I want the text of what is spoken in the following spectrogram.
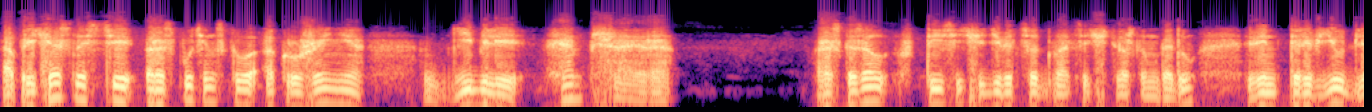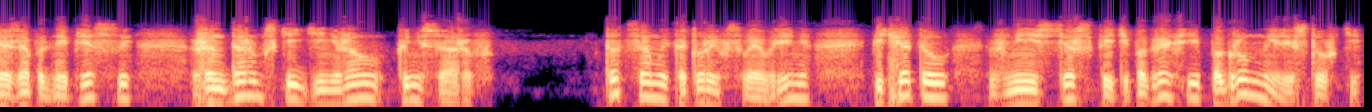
О причастности распутинского окружения к гибели Хэмпшайра рассказал в 1924 году в интервью для западной прессы жандармский генерал Комиссаров, тот самый, который в свое время печатал в министерской типографии погромные листовки,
